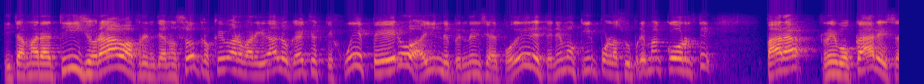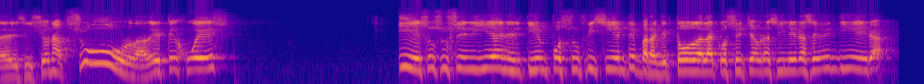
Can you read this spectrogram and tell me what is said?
Y Tamaratí lloraba frente a nosotros, qué barbaridad lo que ha hecho este juez, pero hay independencia de poderes, tenemos que ir por la Suprema Corte para revocar esa decisión absurda de este juez y eso sucedía en el tiempo suficiente para que toda la cosecha brasilera se vendiera,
